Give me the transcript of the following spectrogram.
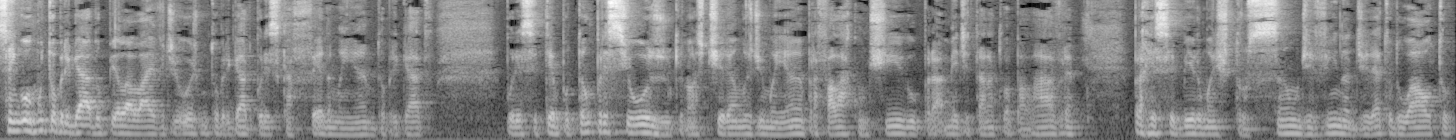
Senhor, muito obrigado pela live de hoje, muito obrigado por esse café da manhã, muito obrigado por esse tempo tão precioso que nós tiramos de manhã para falar contigo, para meditar na tua palavra, para receber uma instrução divina direto do alto.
